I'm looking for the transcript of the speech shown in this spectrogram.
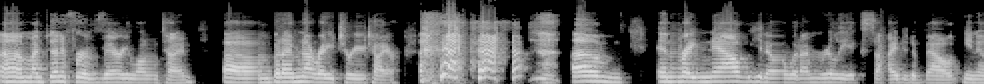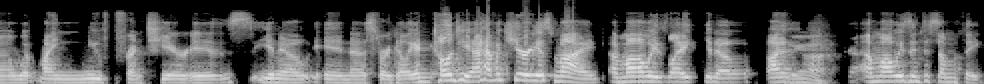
um, I've done it for a very long time, um, but I'm not ready to retire. um, and right now, you know, what I'm really excited about, you know, what my new frontier is, you know, in uh, storytelling. I told you I have a curious mind. I'm always like, you know, I, yeah. I'm always into something.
